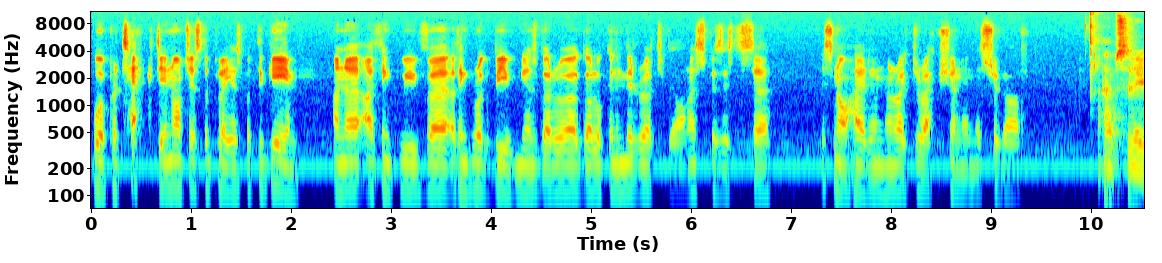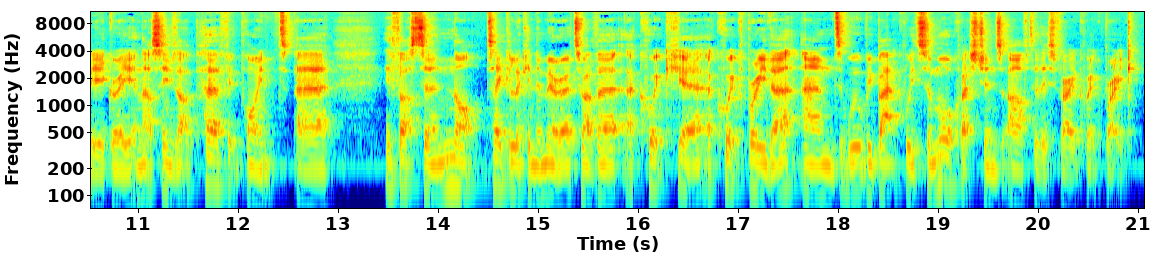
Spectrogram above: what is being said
who are protecting not just the players but the game. And uh, I think we've, uh, I think rugby union's got to uh, go look in the mirror to be honest, because it's uh, it's not heading in the right direction in this regard. Absolutely agree, and that seems like a perfect point. Uh, if us to not take a look in the mirror to have a, a quick uh, a quick breather, and we'll be back with some more questions after this very quick break.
